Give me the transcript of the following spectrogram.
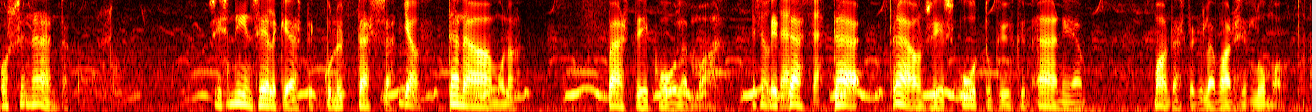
ole sen ääntä kuullut. Siis niin selkeästi kuin nyt tässä. Joo. Tänä aamuna päästiin kuulemaan. Ja se on Niin tässä. Tää on siis uuttukyyhkyn ääni ja mä oon tästä kyllä varsin lumoutunut.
